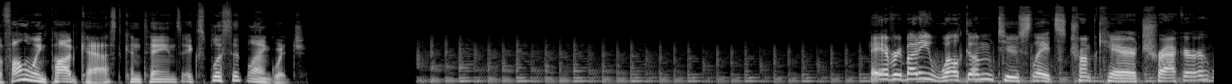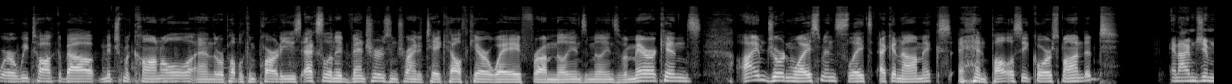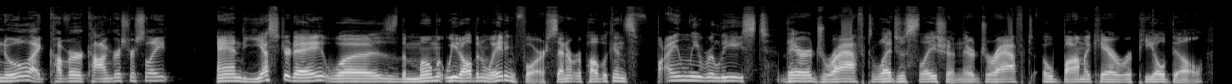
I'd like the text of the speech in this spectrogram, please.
The following podcast contains explicit language. Hey, everybody, welcome to Slate's Trump Care Tracker, where we talk about Mitch McConnell and the Republican Party's excellent adventures in trying to take health care away from millions and millions of Americans. I'm Jordan Weissmann, Slate's economics and policy correspondent. And I'm Jim Newell. I cover Congress for Slate. And yesterday was the moment we'd all been waiting for. Senate Republicans finally released their draft legislation, their draft Obamacare repeal bill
